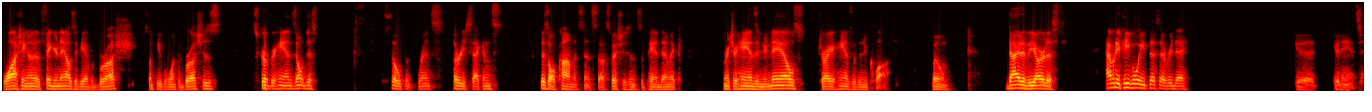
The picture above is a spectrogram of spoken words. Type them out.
Washing under the fingernails if you have a brush. Some people want the brushes. Scrub your hands. Don't just soap and rinse 30 seconds. This is all common sense stuff, especially since the pandemic. Rinse your hands and your nails. Dry your hands with a new cloth. Boom. Diet of the artist. How many people eat this every day? Good, good answer.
